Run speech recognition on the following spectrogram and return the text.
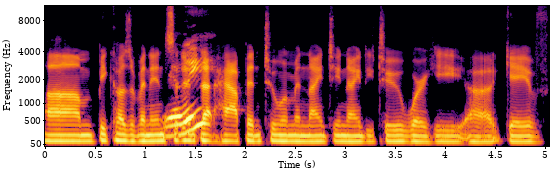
um, because of an incident Really? that happened to him in 1992, where he uh, gave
